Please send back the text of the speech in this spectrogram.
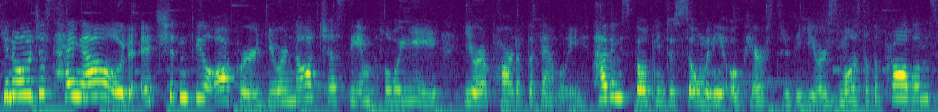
You know, just hang out. It shouldn't feel awkward. You are not just the employee, you're a part of the family. Having spoken to so many au pairs through the years, most of the problems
